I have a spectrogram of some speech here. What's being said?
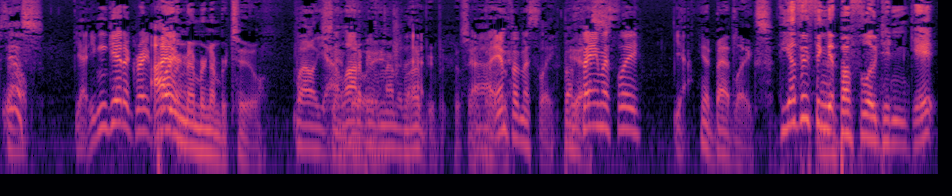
So, Yes. yeah, you can get a great player. I remember number two. Well, yeah, Sam a lot of people remember A lot of that. people- Sam Uh, infamously, but Yes. famously, yeah. He had bad legs. The other thing that Buffalo didn't get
